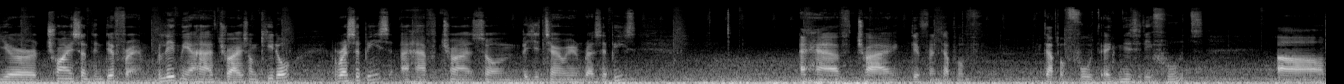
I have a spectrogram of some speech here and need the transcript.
you're trying something different. Believe me i have tried some keto recipes. I have tried some vegetarian recipes. I have tried different type of type of food ethnicity foods um,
